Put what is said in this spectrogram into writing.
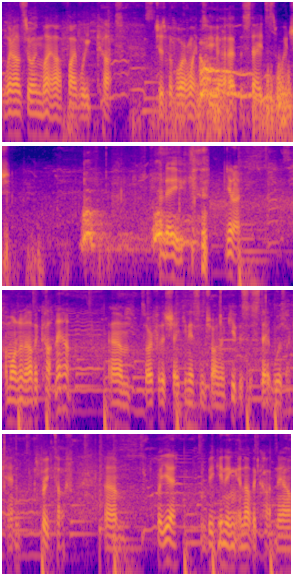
when I was doing my uh, five week cut, just before I went to uh, the States, which, and there you, you know, I'm on another cut now. Um, sorry for the shakiness, I'm trying to keep this as stable as I can. It's pretty tough. Um, but yeah, I'm beginning another cut now.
